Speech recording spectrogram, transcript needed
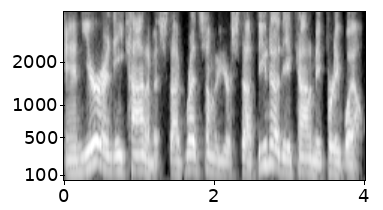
And you're an economist. I've read some of your stuff. You know the economy pretty well.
